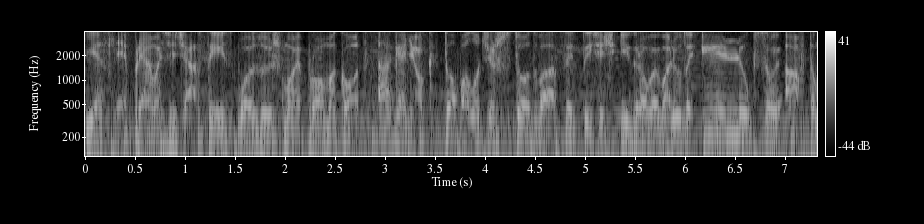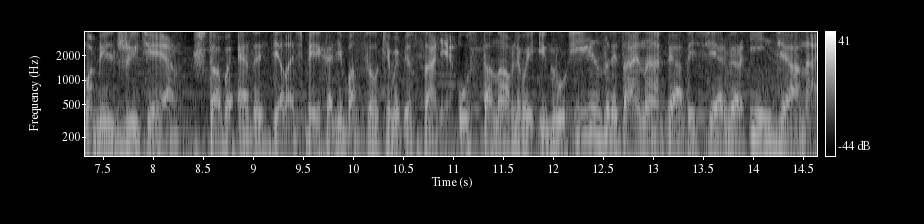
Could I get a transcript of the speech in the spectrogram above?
Если прямо сейчас ты используешь мой промокод ОГОНЕК, то получишь 120 тысяч игровой валюты и люксовый автомобиль GTR. Чтобы это сделать, переходи по ссылке в описании, устанавливай игру и залетай на пятый сервер Индиана.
